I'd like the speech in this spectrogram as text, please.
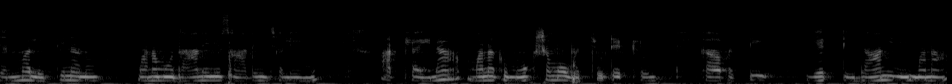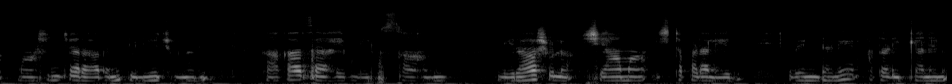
జన్మలెత్తినను మనము దానిని సాధించలేము. అట్లయినా మనకు మోక్షము వచ్చుటెట్లు. కాబట్టి ఎట్టి దానిని మన ఆశించరాదని తెలియచున్నది. కాకాసాహెబ్ నిరుత్సాహము నిరాశుల శ్యామ ఇష్టపడలేదు. వెంటనే అతడిట్లనెను.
